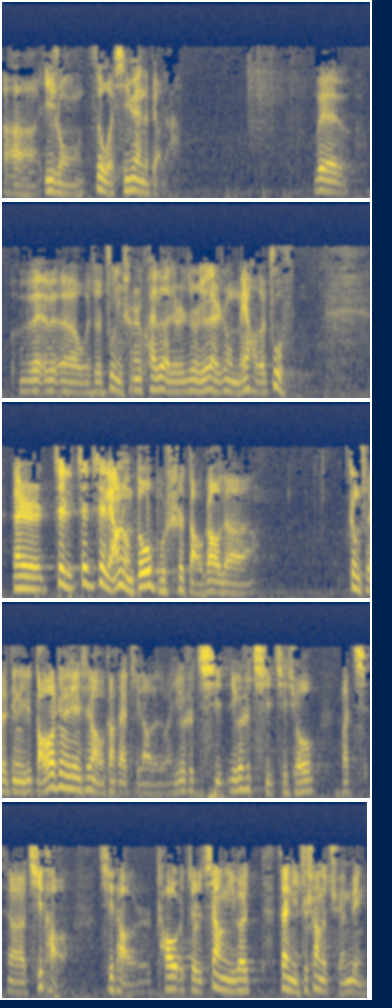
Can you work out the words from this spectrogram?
呃，一种自我心愿的表达，为为为呃，我就祝你生日快乐，就是就是有点这种美好的祝福，但是这这这两种都不是祷告的正确的定义。祷告正确定义就像我刚才提到的，对吧？一个是祈，一个是祈祈求啊祈呃祈祷。乞讨超就是向一个在你之上的权柄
